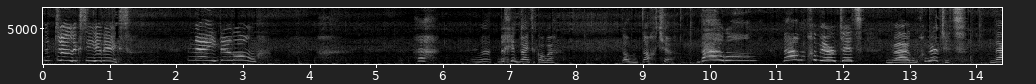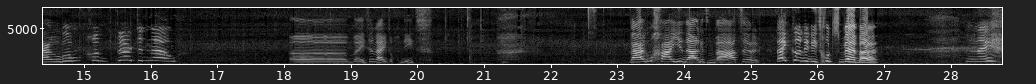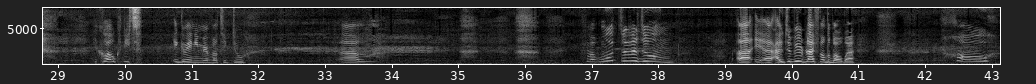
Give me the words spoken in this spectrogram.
Natuurlijk zie je niks. Nee, daarom. Het begint bij te komen. Dat dacht je. Waarom? Waarom gebeurt dit? Waarom gebeurt dit? Waarom gebeurt dit nou? Eh, weten wij toch niet? Waarom ga je naar het water? Wij kunnen niet goed zwemmen. Nee, ik ook niet. Ik weet niet meer wat ik doe. Oh. Wat moeten we doen? Eh, eh, uit de buurt blijven van de bomen. Oh.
